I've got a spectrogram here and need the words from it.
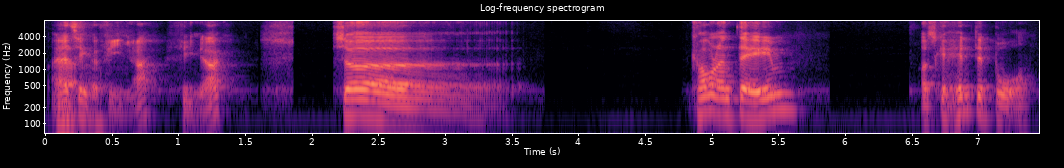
Og jeg Ja. tænker, fint nok, fint nok. Så øh, kommer der en dame og skal hente det bord.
